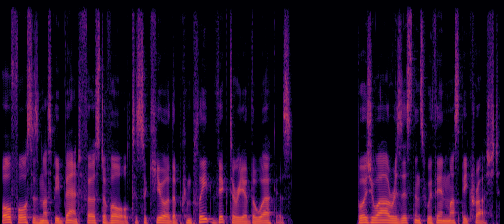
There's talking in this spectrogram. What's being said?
All forces must be bent, first of all, to secure the complete victory of the workers. Bourgeois resistance within must be crushed,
